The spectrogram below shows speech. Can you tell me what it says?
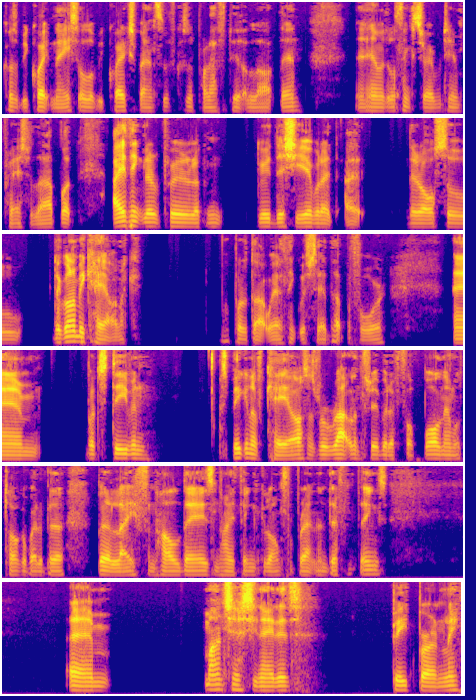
because it'd be quite nice, although it'd be quite expensive because I'll probably have to do it a lot then. Um, I don't think Sir too impressed with that, but I think Liverpool are looking good this year. But I, I, they're also they're going to be chaotic. We'll put it that way. I think we've said that before. Um, but Stephen, speaking of chaos, as we're rattling through a bit of football, and then we'll talk about a bit of bit of life and holidays and how things get on for Brenton and different things. Um, Manchester United beat Burnley.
